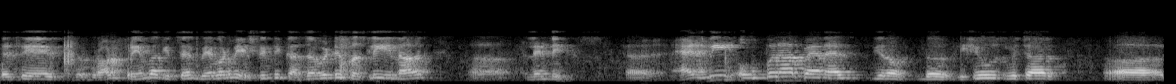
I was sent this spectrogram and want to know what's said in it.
let's say, the broad framework itself, we are going to be extremely conservative, firstly, in our uh, lending. Uh, as we open up and as, you know, the issues which are uh,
